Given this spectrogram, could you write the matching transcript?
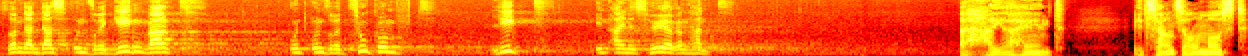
sondern dass unsere Gegenwart und unsere Zukunft liegt in eines höheren Hand. A higher hand. It sounds almost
